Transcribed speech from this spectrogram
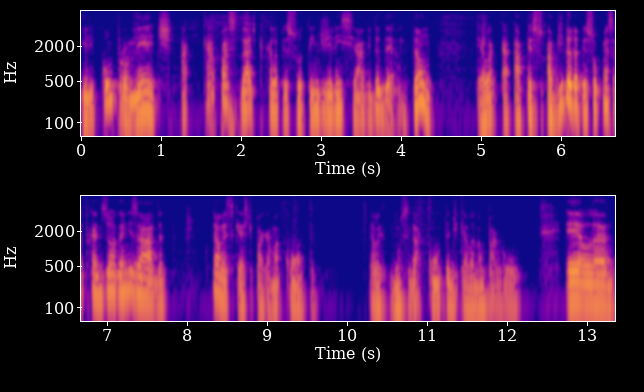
Ele compromete a capacidade que aquela pessoa tem de gerenciar a vida dela. Então, ela, a, a, a vida da pessoa começa a ficar desorganizada. Então, ela esquece de pagar uma conta. Ela não se dá conta de que ela não pagou. Ela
